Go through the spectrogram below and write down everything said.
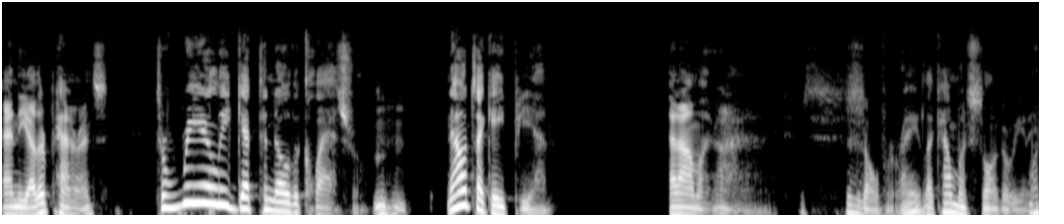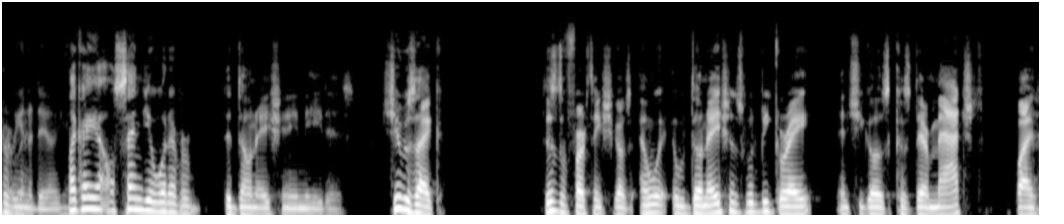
and the other parents to really get to know the classroom. Mhm. Now it's like 8 p.m. And I'm like, all right, this is over, right? Like, how much longer are we going to What are we gonna do? Yeah. like I, I'll send you whatever the donation you need is. She was like, this is the first thing she goes, and w- donations would be great. And she goes, because they're matched by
